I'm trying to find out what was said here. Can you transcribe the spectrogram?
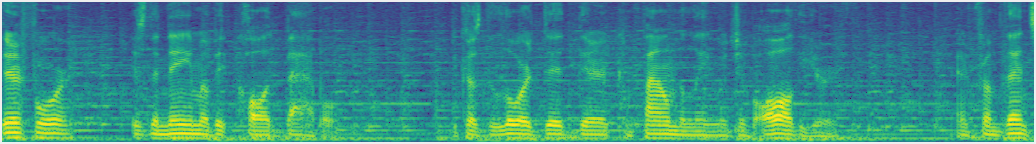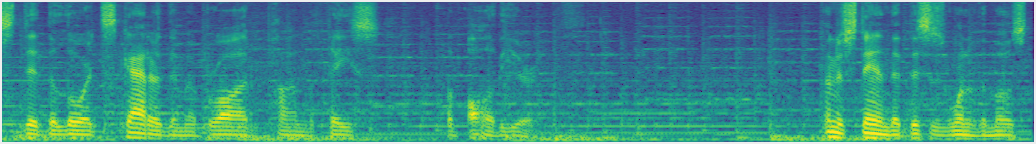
Therefore is the name of it called Babel, because the Lord did there confound the language of all the earth, and from thence did the Lord scatter them abroad upon the face of all the earth. Understand that this is one of the most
